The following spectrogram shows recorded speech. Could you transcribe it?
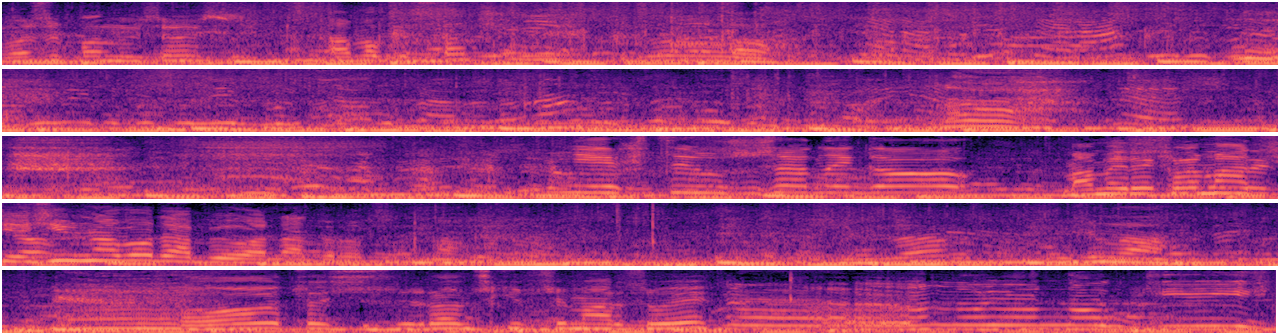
Może pan usiąść? A mogę stać? O. Nie chcę już żadnego... Mamy reklamację, zimna woda była na drodze. No. Zimna? Zimna. O, coś rączki przymarzły? Eee, moje nogi.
